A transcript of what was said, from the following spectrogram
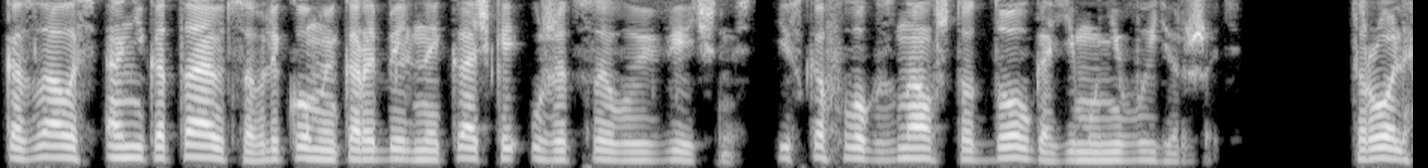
Казалось, они катаются, влекомые корабельной качкой, уже целую вечность, и Скафлок знал, что долго ему не выдержать. Тролль,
